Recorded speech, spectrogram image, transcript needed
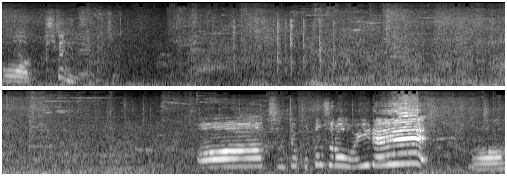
와 미치겠네. 아 진짜 고통스러워. 왜 이래? 와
